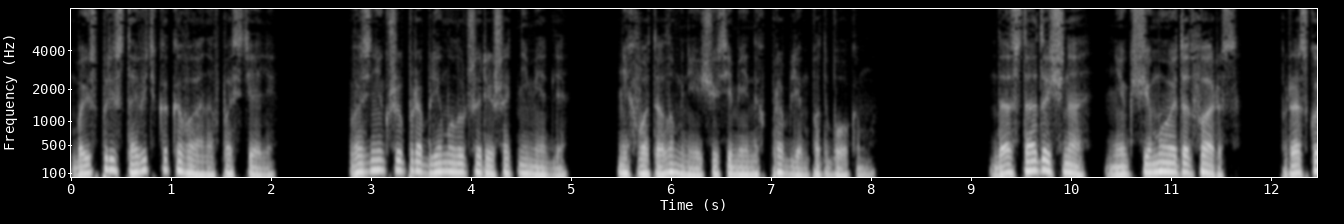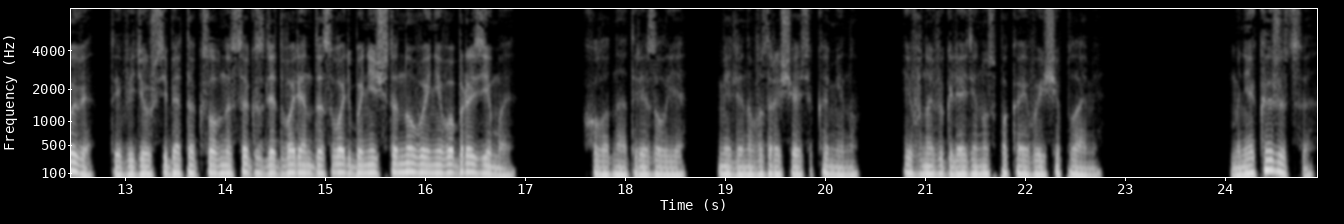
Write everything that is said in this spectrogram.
Боюсь представить, какова она в постели. Возникшую проблему лучше решать немедля. Не хватало мне еще семейных проблем под боком». «Достаточно, ни к чему этот фарс. «Прасковья, ты ведешь себя так, словно секс для дворян до свадьбы нечто новое и невообразимое». Холодно отрезал я, медленно возвращаясь к камину и вновь глядя на успокаивающее пламя. «Мне кажется,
